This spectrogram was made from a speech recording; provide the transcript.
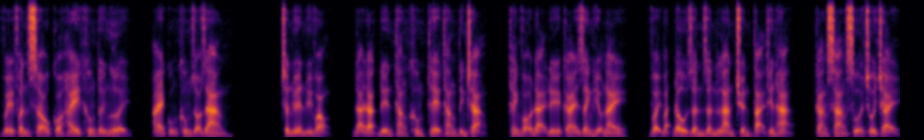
Về phần sau có hay không tới người, ai cũng không rõ ràng. Trần uyên hy vọng đã đạt đến thăng không thể thăng tình trạng thánh võ đại đế cái danh hiệu này, vậy bắt đầu dần dần lan truyền tại thiên hạ, càng sáng sủa trôi chảy.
